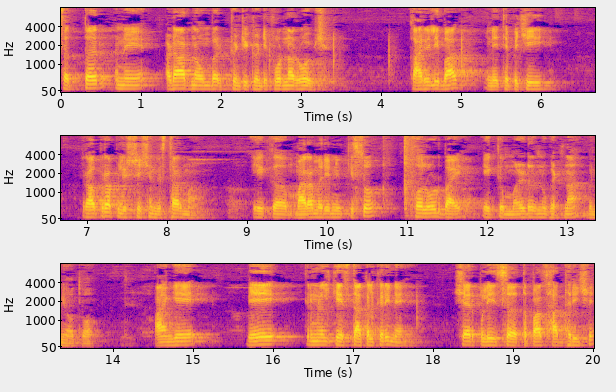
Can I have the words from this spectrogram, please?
સત્તર અને અઢાર નવેમ્બર ટ્વેન્ટી ટ્વેન્ટી ફોરના રોજ કારેલી બાગ અને તે પછી રાવપુરા પોલીસ સ્ટેશન વિસ્તારમાં એક મારામારીનો કિસ્સો ફોલોડ બાય એક મર્ડરનું ઘટના બન્યો હતો. આ અંગે બે ક્રિમિનલ કેસ દાખલ કરીને શહેર પોલીસ તપાસ હાથ ધરી છે.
